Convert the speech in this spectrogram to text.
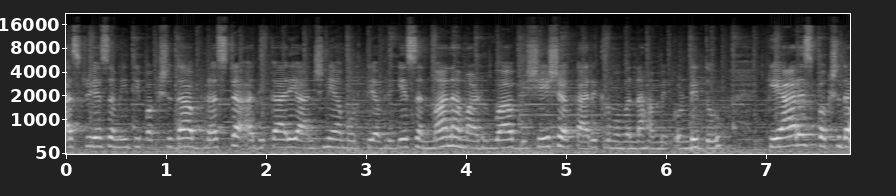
ರಾಷ್ಟ್ರೀಯ ಸಮಿತಿ ಪಕ್ಷದ ಭ್ರಷ್ಟ ಅಧಿಕಾರಿ ಆಂಜನೇಯ ಮೂರ್ತಿ ಅವರಿಗೆ ಸನ್ಮಾನ ಮಾಡುವ ವಿಶೇಷ ಕಾರ್ಯಕ್ರಮವನ್ನು ಹಮ್ಮಿಕೊಂಡಿದ್ದು ಕೆಆರ್ಎಸ್ ಪಕ್ಷದ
